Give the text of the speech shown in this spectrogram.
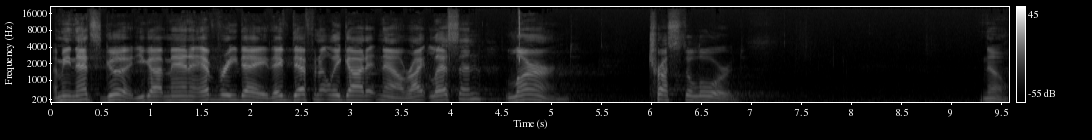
I mean, that's good. You got manna every day. They've definitely got it now, right? Lesson learned. Trust the Lord. No.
